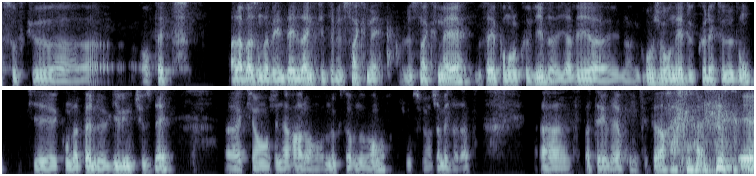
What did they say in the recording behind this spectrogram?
sauf que, en fait, à la base, on avait une deadline qui était le 5 mai. Le 5 mai, vous savez, pendant le Covid, il y avait une, grosse journée de collecte de dons qui est qu'on appelle le Giving Tuesday, qui est en général en octobre-novembre. Je me souviens jamais de la date. Euh, c'est pas terrible d'ailleurs pour mon secteur. et,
